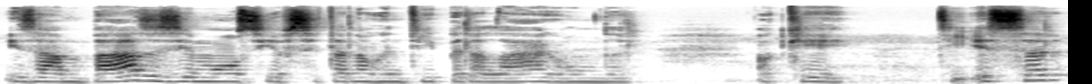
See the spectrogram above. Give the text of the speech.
Is dat een basisemotie of zit daar nog een diepere laag onder? Oké, die is er.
